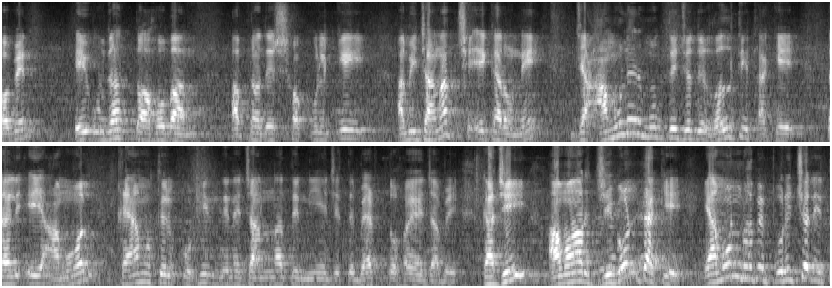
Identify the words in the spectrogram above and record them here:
হবেন। এই উদাত্ত আহ্বান আপনাদের সকলকেই আমি জানাচ্ছি এ কারণে যে আমলের মধ্যে যদি গলতি থাকে, তাহলে এই আমল কেয়ামতের কঠিন দিনে জান্নাতে নিয়ে যেতে ব্যর্থ হয়ে যাবে। কাজেই আমার জীবনটাকে এমনভাবে পরিচালিত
